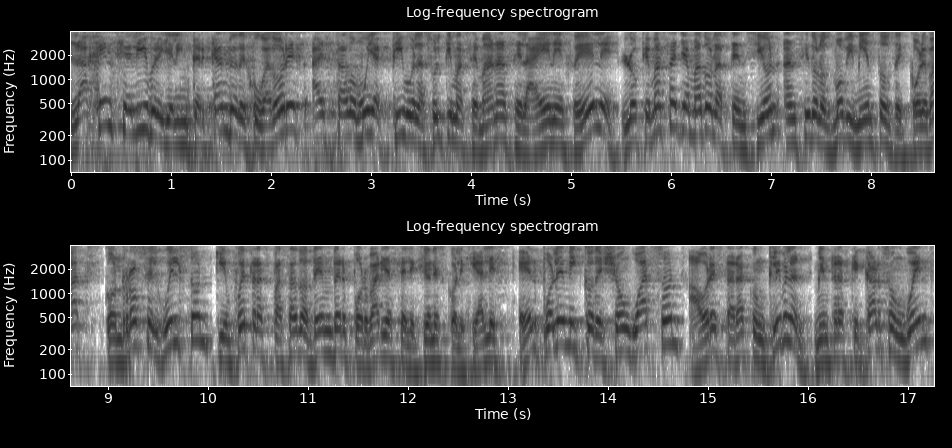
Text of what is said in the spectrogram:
La agencia libre y el intercambio de jugadores ha estado muy activo en las últimas semanas en la NFL. Lo que más ha llamado la atención han sido los movimientos de corebacks, con Russell Wilson, quien fue traspasado a Denver por varias selecciones colegiales. El polémico de Sean Watson ahora estará con Cleveland, mientras que Carson Wentz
